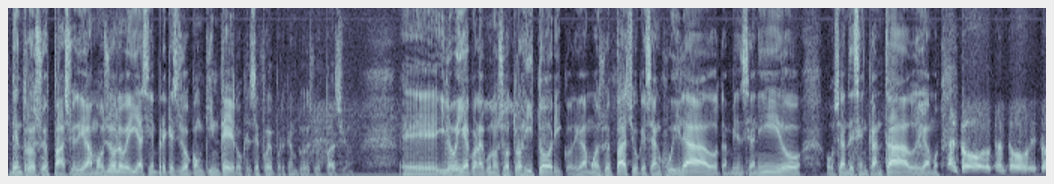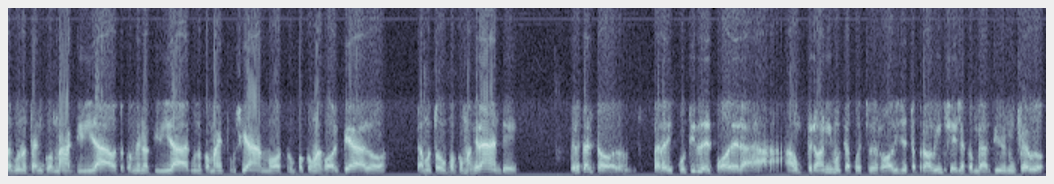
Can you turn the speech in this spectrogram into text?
dentro de su espacio, digamos? Yo lo veía siempre, qué sé yo, con Quintero, que se fue, por ejemplo, de su espacio. Eh, y lo veía con algunos otros históricos, digamos, de su espacio, que se han jubilado, también se han ido, o se han desencantado, digamos. Están todos, están todos. Algunos están con más actividad, otros con menos actividad, algunos con más entusiasmo, otros un poco más golpeados, estamos todos un poco más grandes, pero están todos para discutirle el poder a, un peronismo que ha puesto de rodillas esta provincia y la ha convertido en un feudo,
